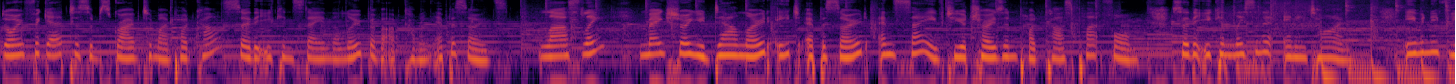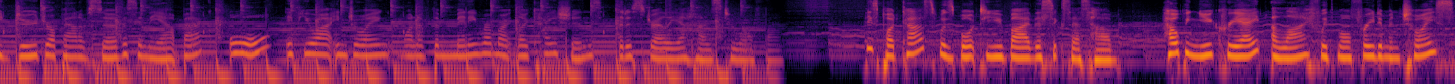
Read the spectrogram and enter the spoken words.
Don't forget to subscribe to my podcast so that you can stay in the loop of upcoming episodes. Lastly, make sure you download each episode and save to your chosen podcast platform so that you can listen at any time. Even if you do drop out of service in the outback, or if you are enjoying one of the many remote locations that Australia has to offer. This podcast was brought to you by the Success Hub, helping you create a life with more freedom and choice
